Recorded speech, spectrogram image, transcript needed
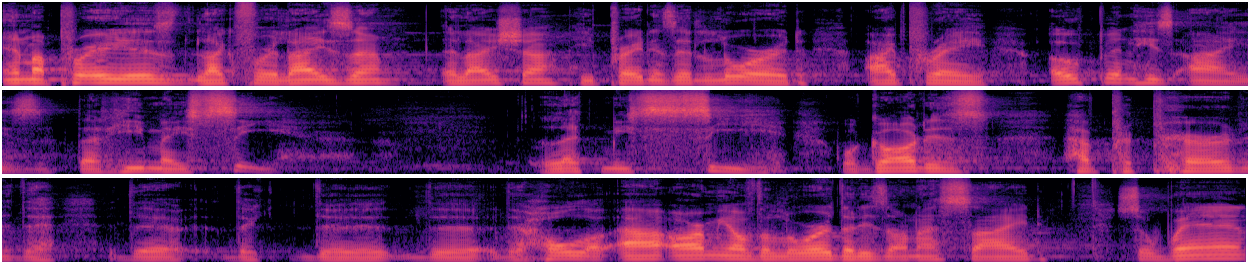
And my prayer is like for Eliza, Elisha, he prayed and said, Lord, I pray, open his eyes that he may see. Let me see what God is have prepared the, the, the, the, the, the whole army of the Lord that is on our side. So when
